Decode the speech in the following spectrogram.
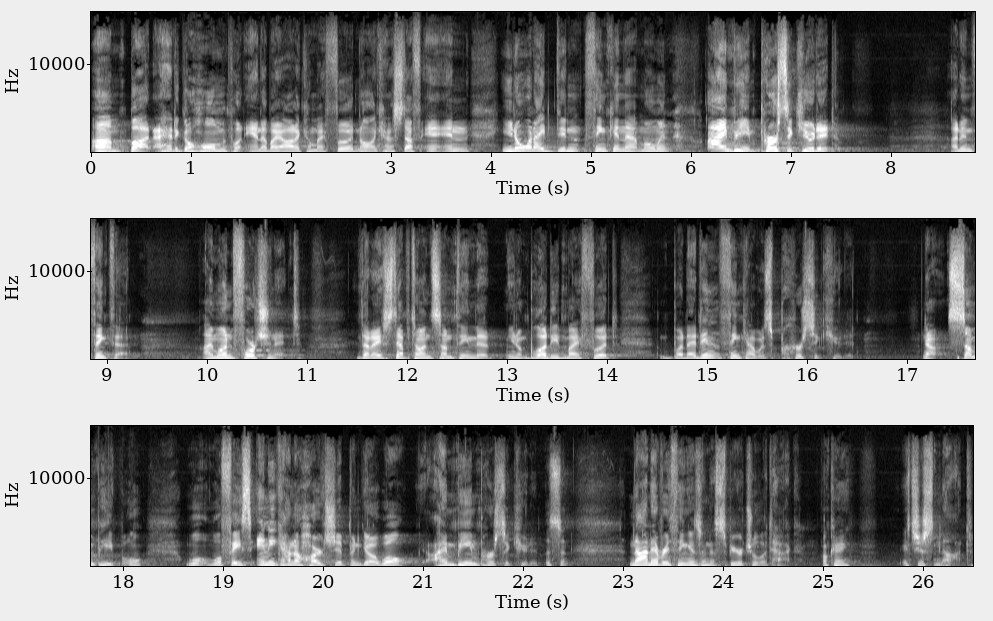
Um, but I had to go home and put antibiotic on my foot and all that kind of stuff. And, and you know what I didn't think in that moment? I'm being persecuted. I didn't think that. I'm unfortunate that I stepped on something that, you know, bloodied my foot, but I didn't think I was persecuted. Now, some people will, will face any kind of hardship and go, Well, I'm being persecuted. Listen, not everything isn't a spiritual attack, okay? It's just not.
